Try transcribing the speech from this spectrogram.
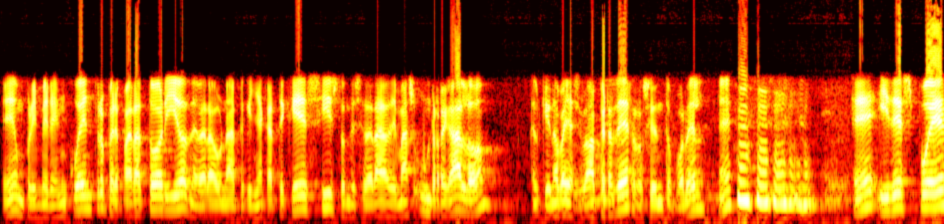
¿eh? Un primer encuentro preparatorio, donde habrá una pequeña catequesis, donde se dará además un regalo el que no vaya se va a perder, lo siento por él. ¿eh? ¿Eh? Y después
